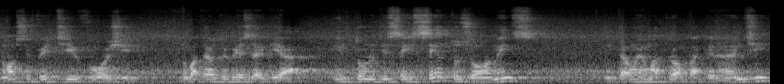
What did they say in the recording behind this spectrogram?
Nosso efetivo hoje no Batalhão do Guiar em torno de 600 homens, então é uma tropa grande,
